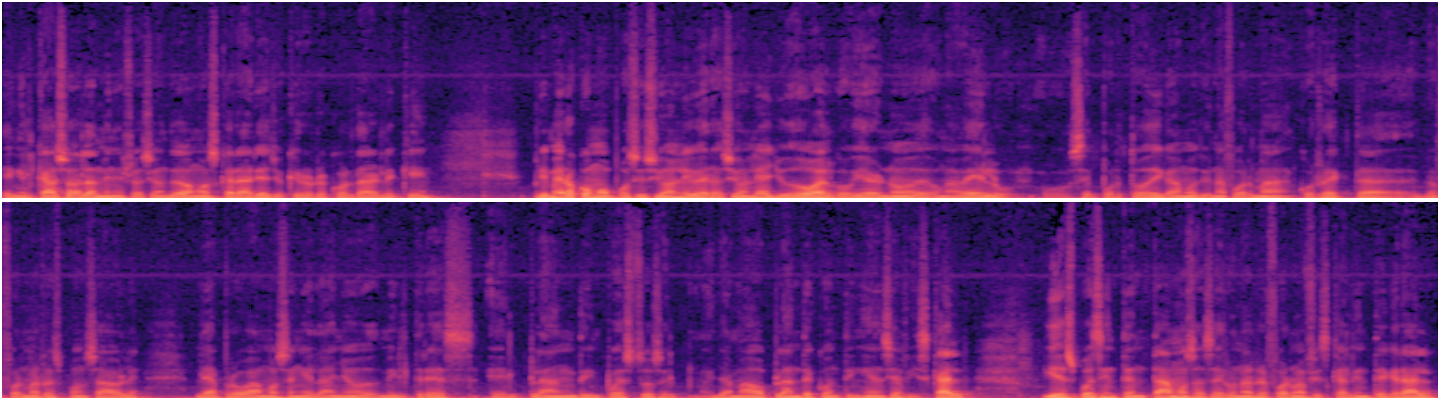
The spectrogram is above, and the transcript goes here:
En el caso de la administración de don Oscar Arias, yo quiero recordarle que Primero, como oposición, Liberación le ayudó al gobierno de don Abel, o, se portó, digamos, de una forma correcta, de una forma responsable. Le aprobamos en el año 2003 el plan de impuestos, el llamado plan de contingencia fiscal, y después intentamos hacer una reforma fiscal integral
